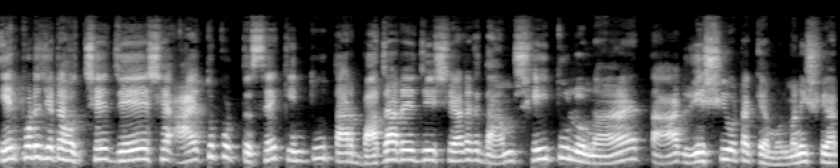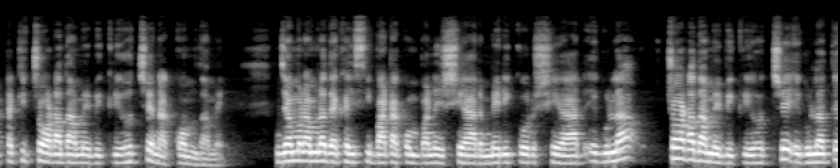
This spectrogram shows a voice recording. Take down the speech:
এরপরে যেটা হচ্ছে যে সে আয়ত করতেছে, কিন্তু তার বাজারে যে শেয়ারের দাম, সেই তুলনায় তার রেশিওটা কেমন? মানে শেয়ারটা কি চড়া দামে বিক্রি হচ্ছে না কম দামে? যেমন আমরা দেখাইছি বাটা কোম্পানির শেয়ার মেরিকোর শেয়ার এগুলা চড়া দামে বিক্রি হচ্ছে এগুলাতে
